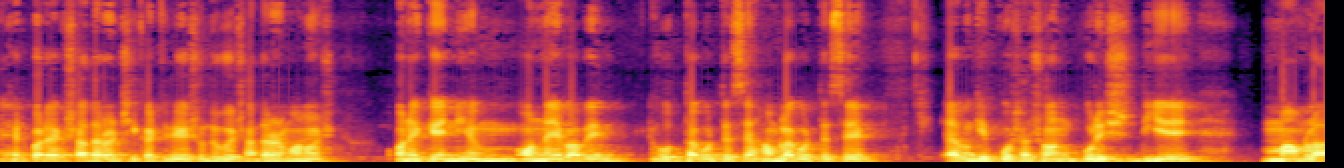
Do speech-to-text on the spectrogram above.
একের পর এক সাধারণ শিক্ষার্থী থেকে শুরু করে সাধারণ মানুষ, অনেকে অন্যায়ভাবে হত্যা করতেছে, হামলা করতেছে এবং কি প্রশাসন, পুলিশ দিয়ে মামলা,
